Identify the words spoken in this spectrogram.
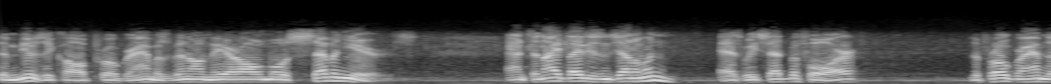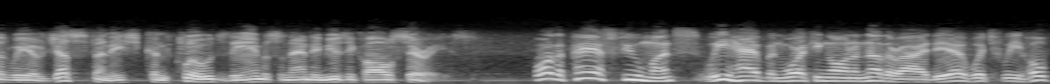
the Music Hall program has been on the air almost seven years. And tonight, ladies and gentlemen, as we said before, the program that we have just finished concludes the Amos and Andy Music Hall series. For the past few months, we have been working on another idea which we hope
